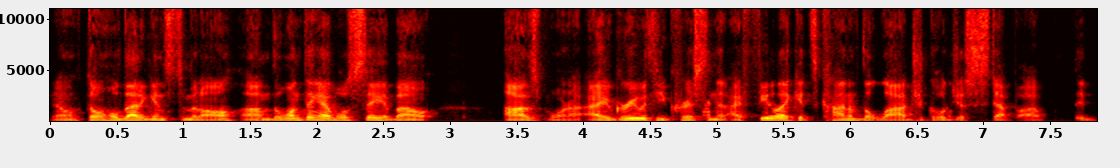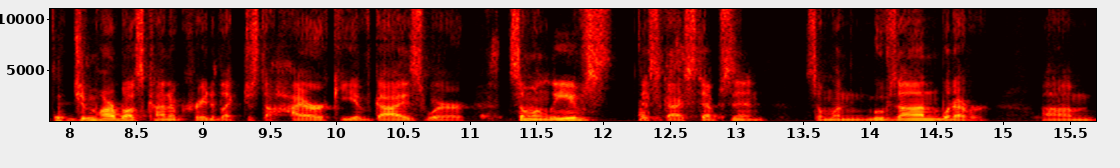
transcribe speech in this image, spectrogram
you know, don't hold that against him at all. Um, the one thing I will say about Osborne, I, I agree with you, Chris, that I feel like it's kind of the logical just step up. It, Jim Harbaugh's kind of created like just a hierarchy of guys where someone leaves, this guy steps in, someone moves on, whatever. Um,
